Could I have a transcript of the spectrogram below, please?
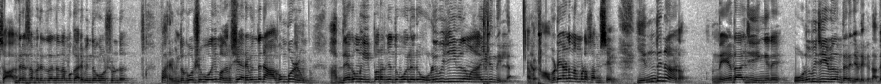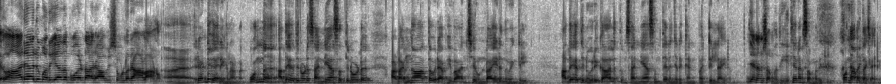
സ്വാതന്ത്ര്യ സമരത്തിൽ തന്നെ നമുക്ക് അരവിന്ദ ഘോഷുണ്ട്. അപ്പൊ അരവിന്ദ ഘോഷ് പോയി മഹർഷി അരവിന്ദനാകുമ്പോഴും അദ്ദേഹം ഈ പറഞ്ഞതുപോലെ ഒരു ഒളിവ് ജീവിതമായിരുന്നില്ല അവിടെയാണ് നമ്മുടെ സംശയം. എന്തിനാണ് നേതാജി ഇങ്ങനെ ഒളിവ് ജീവിതം തിരഞ്ഞെടുക്കട്ടെ. അദ്ദേഹം ആരാലും അറിയാതെ പോകേണ്ട ആവശ്യമുള്ള ഒരാളാണോ? രണ്ട് കാര്യങ്ങളാണ്. ഒന്ന് അദ്ദേഹത്തിനോട് സന്യാസത്തിനോട് അടങ്ങാത്ത ഒരു അഭിവാഞ്ച ഉണ്ടായിരുന്നുവെങ്കിൽ അദ്ദേഹത്തിന് ഒരു കാലത്തും സന്യാസം തിരഞ്ഞെടുക്കാൻ പറ്റില്ലായിരുന്നു. ജനം സമ്മതിക്കും ജനം സമ്മതിക്കും ഒന്നാമത്തെ കാര്യം.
